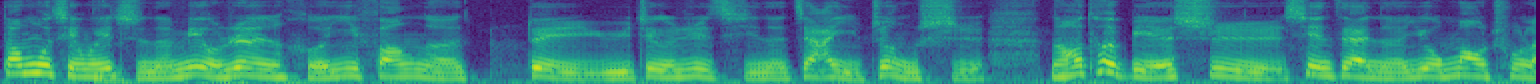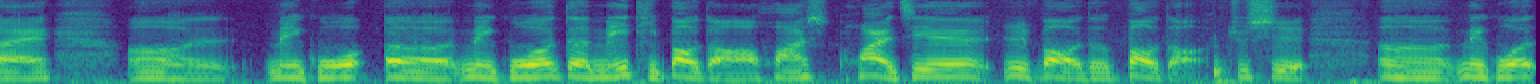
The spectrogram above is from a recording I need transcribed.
到目前为止呢，没有任何一方呢。对于这个日期呢加以证实，然后特别是现在呢又冒出来，呃，美国呃美国的媒体报道啊，华华尔街日报的报道就是。呃，美国、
